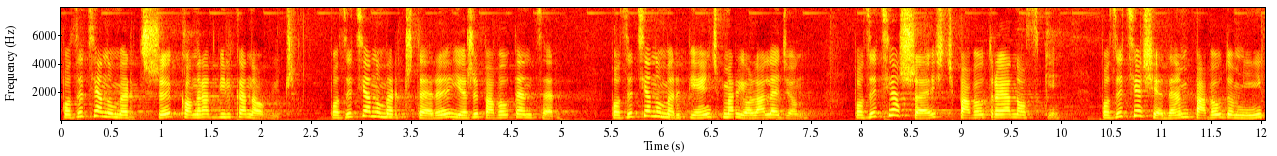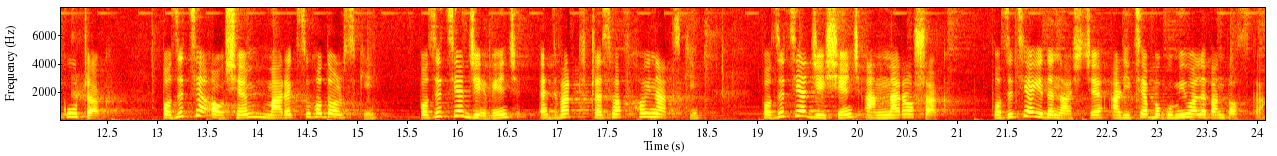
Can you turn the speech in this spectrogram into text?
Pozycja numer 3 Konrad Wilkanowicz. Pozycja numer 4 Jerzy Paweł Tencer. Pozycja numer 5 Mariola Ledzion. Pozycja 6 Paweł Trojanowski. Pozycja 7 Paweł Dominik Łuczak. Pozycja 8 Marek Suchodolski. Pozycja 9 Edward Czesław Chojnacki. Pozycja 10 Anna Roszak. Pozycja 11 Alicja Bogumiła Lewandowska.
